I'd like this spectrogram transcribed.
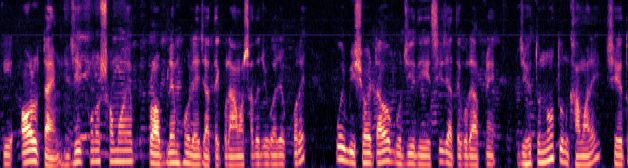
কি অল টাইম যে কোনো সময়ে প্রবলেম হলে যাতে করে আমার সাথে যোগাযোগ করে, ওই বিষয়টাও বুঝিয়ে দিয়েছি যাতে করে আপনি যেহেতু নতুন খামারে, সেহেতু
